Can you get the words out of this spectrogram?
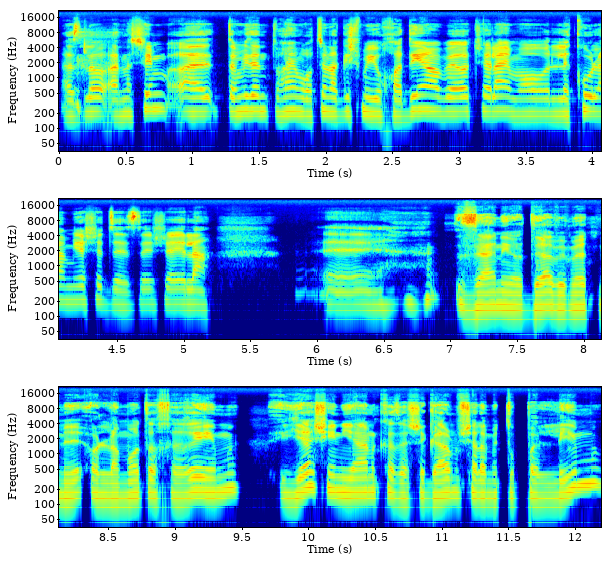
אז לא, אנשים, אה, תמיד אני תוהה אם רוצים להרגיש מיוחדים הבעיות שלהם, או לכולם יש את זה, זו שאלה. זה אני יודע באמת מעולמות אחרים. יש עניין כזה שגם של המטופלים,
